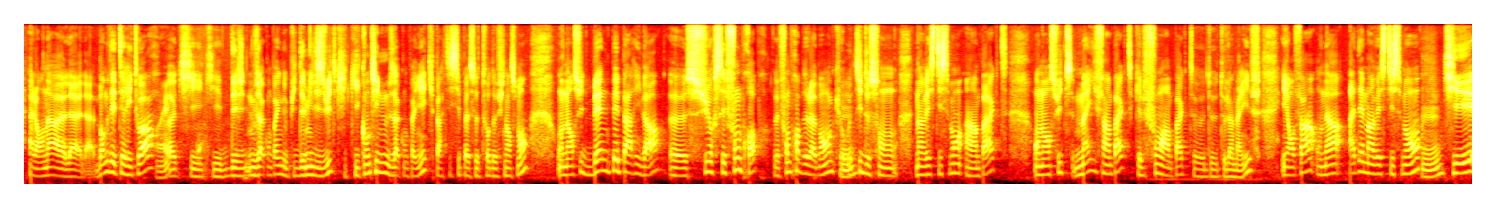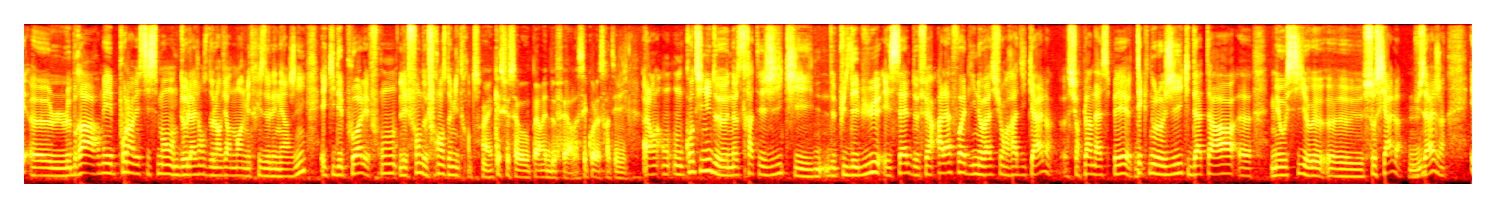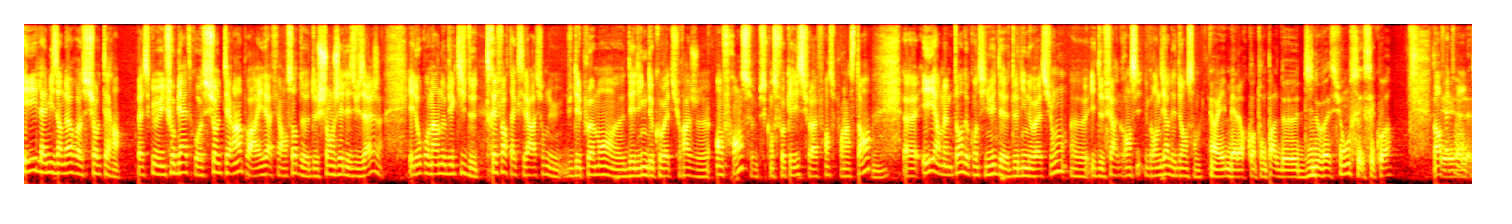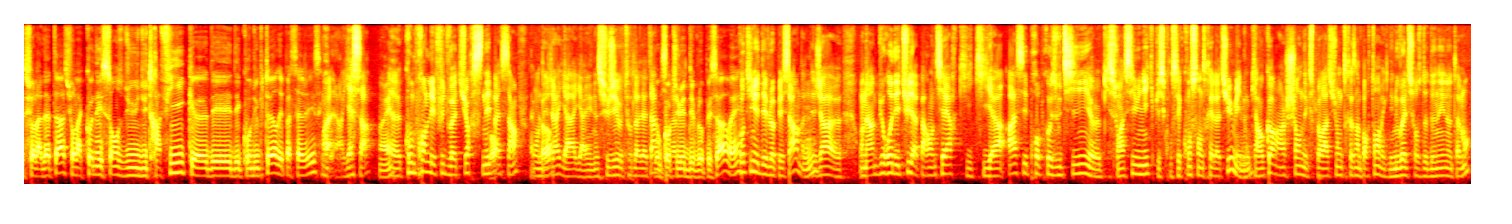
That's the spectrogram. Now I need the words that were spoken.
Alors, on a la, Banque des Territoires euh, qui, qui nous accompagne depuis 2018, qui, qui, continue de nous accompagner, qui participe à ce tour de financement. On a ensuite BNP Paribas sur ses fonds propres, les fonds propres de la banque, au mm. titre de son investissement à impact. On a ensuite Maïf Impact, qui est le fonds à impact de, la Maïf. Et enfin, on a Adem Investissement, mhm. qui est euh, le bras armé pour l'investissement de l'Agence de l'environnement et de maîtrise de l'énergie et qui déploie les, les fonds de France 2030. Qu'est-ce que ça va vous permettre de faire C'est quoi la stratégie? Alors, on, continue de notre stratégie qui, depuis le début, est celle de faire à la fois de l'innovation radicale euh, sur plein d'aspects euh, technologiques, data, mais aussi euh, social, mhm et la mise en œuvre sur le terrain parce qu'il faut bien être sur le terrain pour arriver à faire en sorte de, changer les usages. Et donc on a un objectif de très forte accélération du, déploiement euh, des lignes de covoiturage euh, en France, puisqu'on se focalise sur la France pour l'instant, mmh. euh, et en même temps de continuer de, l'innovation et de faire grandir les deux ensemble. Oui, mais alors quand on parle d'innovation, c'est quoi? Bah, sur la data, sur la connaissance du, trafic, euh, des, conducteurs, des passagers Il y a ça. Euh, comprendre les flux de voitures, ce n'est pas simple. Bon, déjà, il y, a un sujet autour de la data. Donc, continuer de développer ça. Ouais. Continuer de développer ça. On a mmh. déjà euh, on a un bureau d'études à part entière qui, a à ses propres outils qui sont assez uniques puisqu'on s'est concentré là-dessus. Mais mmh. donc, il y a encore un champ d'exploration très important avec des nouvelles sources de données notamment.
